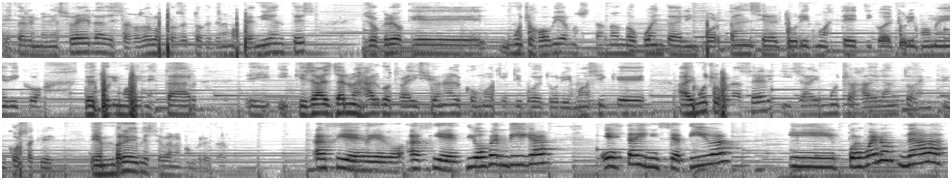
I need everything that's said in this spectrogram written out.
estar en Venezuela, desarrollar los proyectos que tenemos pendientes. Yo creo que muchos gobiernos están dando cuenta de la importancia del turismo estético, del turismo médico, del turismo bienestar, y, que ya, ya no es algo tradicional como otro tipo de turismo. Así que hay mucho por hacer y ya hay muchos adelantos en, en cosas que en breve se van a concretar. Así es, Diego, así es. Dios bendiga esta iniciativa y pues bueno, nada,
